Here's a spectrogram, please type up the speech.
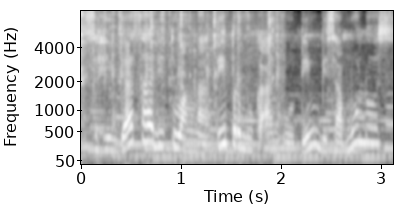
sehingga saat dituang nanti permukaan puding bisa mulus.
